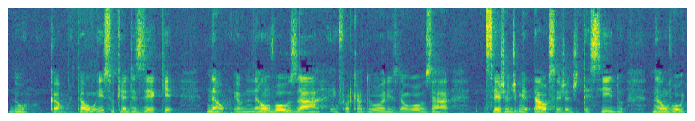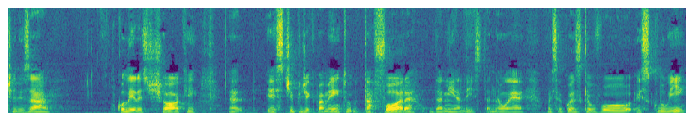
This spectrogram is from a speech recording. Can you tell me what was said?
do cão. Então, isso quer dizer que, não, eu não vou usar enforcadores, não vou usar, seja de metal, seja de tecido, não vou utilizar coleiras de choque. Eh, esse tipo de equipamento está fora da minha lista, não é vai ser coisa que eu vou excluir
